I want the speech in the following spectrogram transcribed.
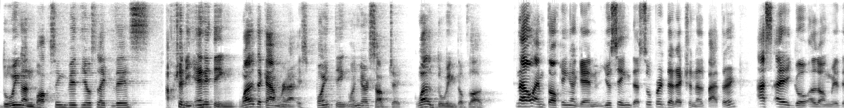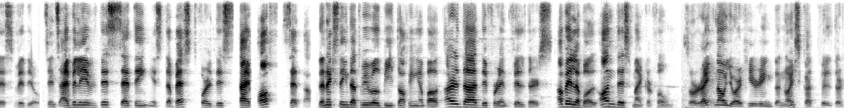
doing unboxing videos like this. Actually, anything while the camera is pointing on your subject while doing the vlog. Now I'm talking again using the super directional pattern as I go along with this video since I believe this setting is the best for this type of setup. The next thing that we will be talking about are the different filters available on this microphone. So right now you are hearing the noise cut filter.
